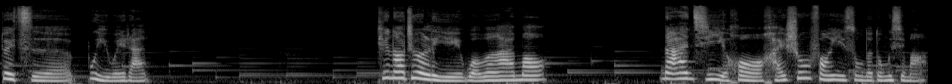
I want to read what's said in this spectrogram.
对此不以为然。听到这里，我问阿猫：“那安琪以后还收方一送的东西吗？”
